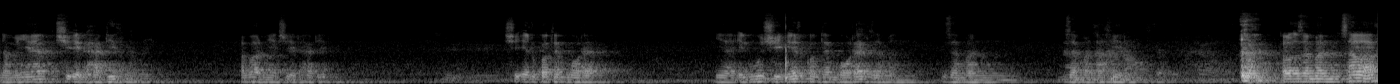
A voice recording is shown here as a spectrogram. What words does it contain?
namanya syair hadis namanya. Apa artinya syair hadis? Syair kontemporer. Ya, ilmu syair kontemporer zaman zaman zaman akhir. Kalau zaman salaf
